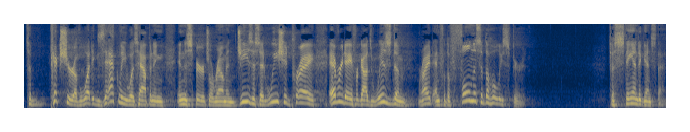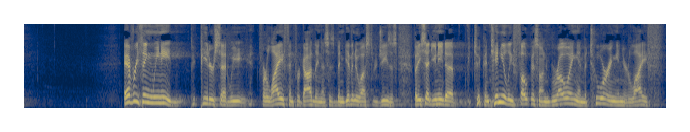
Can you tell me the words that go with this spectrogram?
It's a picture of what exactly was happening in the spiritual realm. And Jesus said we should pray every day for God's wisdom, right? And for the fullness of the Holy Spirit to stand against that. Everything we need, Peter said, we, for life and for godliness has been given to us through Jesus. But he said you need to, to continually focus on growing and maturing in your life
